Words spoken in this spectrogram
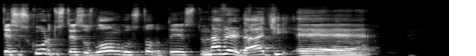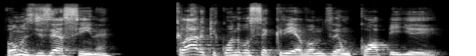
textos curtos, textos longos, todo texto? Na verdade, é, vamos dizer assim, né? Claro que quando você cria, vamos dizer, um copy de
